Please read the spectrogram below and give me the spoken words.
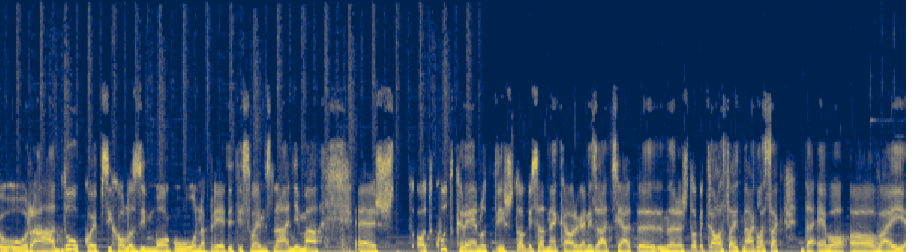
u radu koje psiholozi mogu unaprijediti svojim znanjima od kud krenuti, što bi sad neka organizacija, e, što bi trebala staviti naglasak da evo ovaj,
